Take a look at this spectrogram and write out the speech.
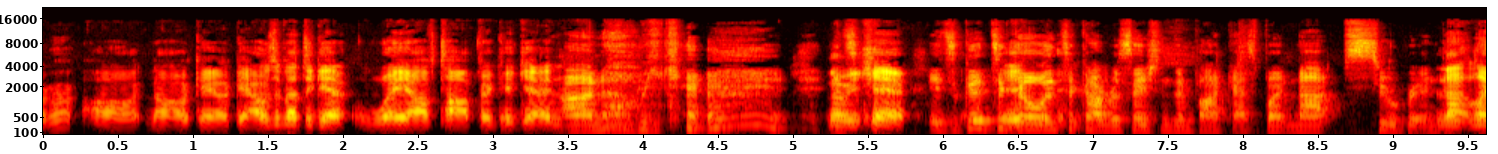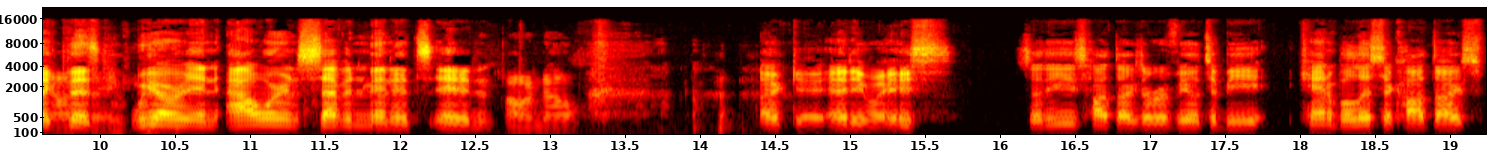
Remember? Oh no. Okay, okay. I was about to get way off topic again. Uh no, we can't. no, we it's, can't. it's good to It- go into conversations and podcasts, but not super in Not like this. We are an hour and seven minutes in. Oh no. Okay, anyways. So these hot dogs are revealed to be cannibalistic hot dogs,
